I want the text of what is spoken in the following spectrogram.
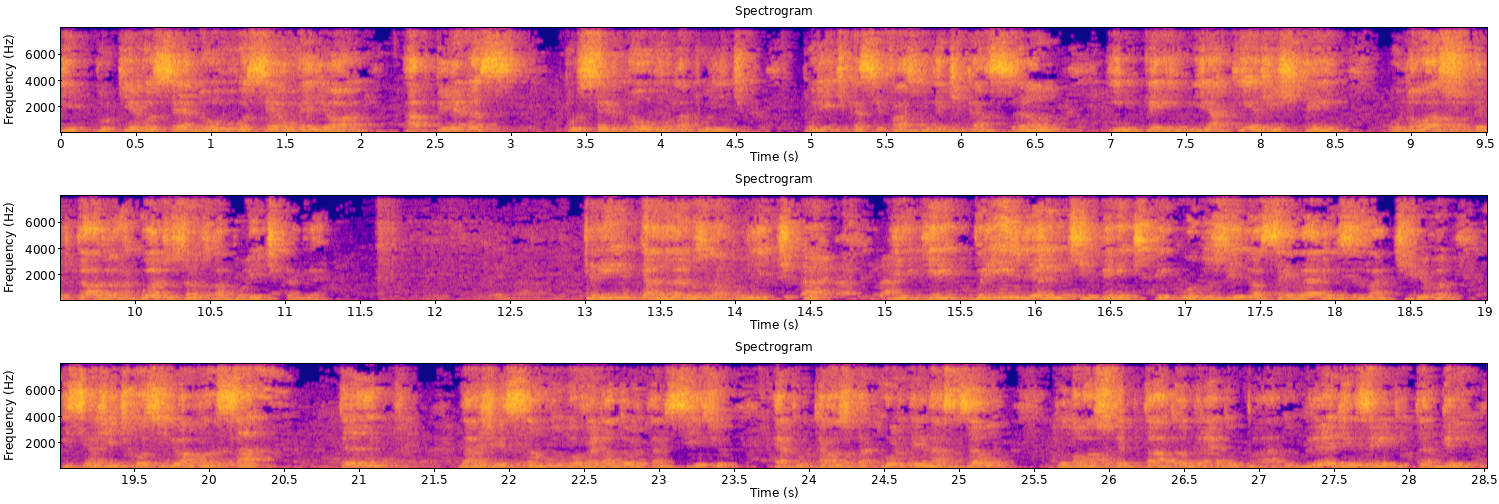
e porque você é novo você é o melhor apenas por ser novo na política. Política se faz com dedicação e empenho. E aqui a gente tem o nosso deputado há quantos anos na política, André? 30 anos na política e que brilhantemente tem conduzido a Assembleia Legislativa. E se a gente conseguiu avançar tanto na gestão do governador Tarcísio é por causa da coordenação do nosso deputado André do Prado, um grande exemplo também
